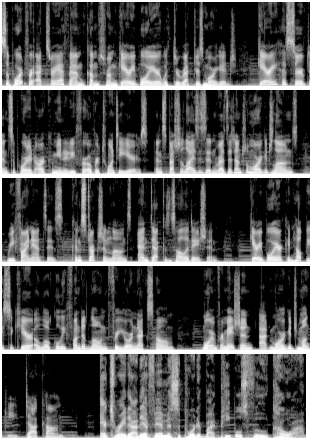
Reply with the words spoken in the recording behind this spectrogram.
Support for X Ray FM comes from Gary Boyer with Directors Mortgage. Gary has served and supported our community for over 20 years and specializes in residential mortgage loans, refinances, construction loans, and debt consolidation. Gary Boyer can help you secure a locally funded loan for your next home. More information at mortgagemonkey.com. X-Ray.fm is supported by People's Food Co-op.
